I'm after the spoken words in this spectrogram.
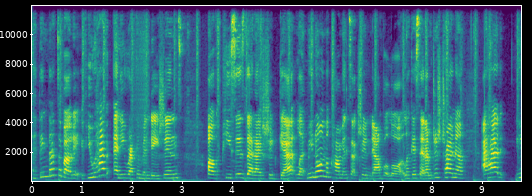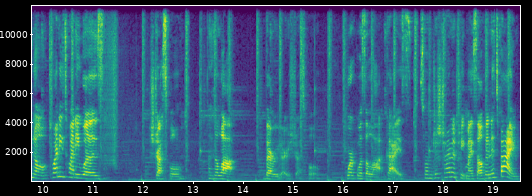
I think that's about it if you have any recommendations of pieces that I should get let me know in the comment section down below. Like I said I'm just trying to I had you know 2020 was stressful like a lot very very stressful. Work was a lot guys. So I'm just trying to treat myself and it's fine.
